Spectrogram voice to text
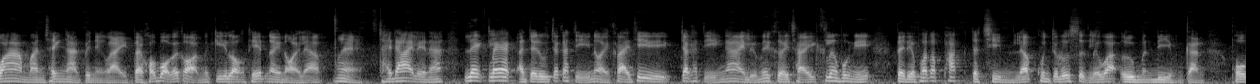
ว่ามันใช้งานเป็นอย่างไร แต่เขาบอกไว้ก่อนเมื่อกี้ลองเทสหน่อยๆแล้วแหมใช้ได้เลยนะ แรกๆ อาจจะดูจักรจีหน่อยใครที่จักรจีง่าย หรือไม่เคยใช้เครื่องพวกนี้ แต่เดี๋ยวพอสักพักจะชิน แล้วคุณจะรู้สึกเลยว่าเออมันดีเหมือนกัน ผม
